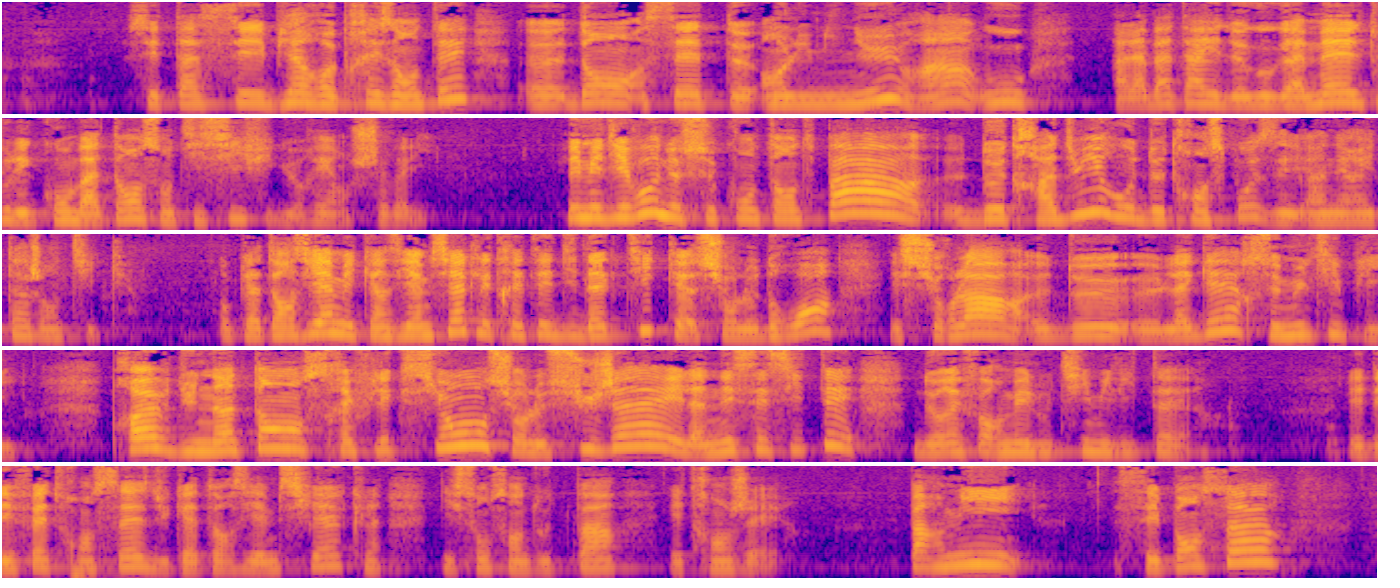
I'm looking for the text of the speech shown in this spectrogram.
C'est assez bien représenté euh, dans cette enluminure hein, où, à la bataille de Gogamel, tous les combattants sont ici figurés en chevaliers. Les médiévaux ne se contentent pas de traduire ou de transposer un héritage antique. Au XIVe et XVe siècle, les traités didactiques sur le droit et sur l'art de euh, la guerre se multiplient. Preuve d'une intense réflexion sur le sujet et la nécessité de réformer l'outil militaire. Les défaites françaises du XIVe siècle n'y sont sans doute pas étrangères. Parmi ces penseurs,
